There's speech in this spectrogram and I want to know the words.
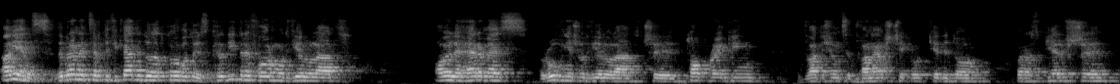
A więc wybrane certyfikaty dodatkowo to jest Credit Reform od wielu lat, Oil Hermes również od wielu lat, czy Top Ranking w 2012, kiedy to po raz pierwszy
